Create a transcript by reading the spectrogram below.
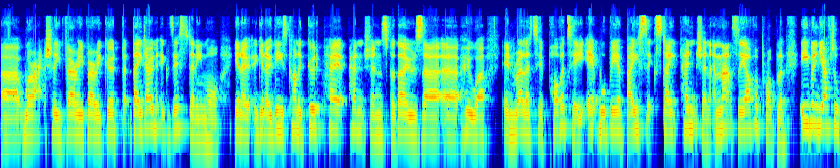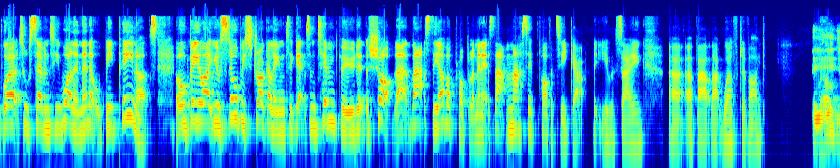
uh, were actually very, very good, but they don't exist anymore. You know, you know these kind of good pay- pensions for those uh, uh, who are in relative poverty. It will be a basic state pension, and that's the other problem. Even you have to work till 71 and then it will be peanuts it will be like you'll still be struggling to get some tin food at the shop that that's the other problem and it's that massive poverty gap that you were saying uh, about that wealth divide Well, it-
